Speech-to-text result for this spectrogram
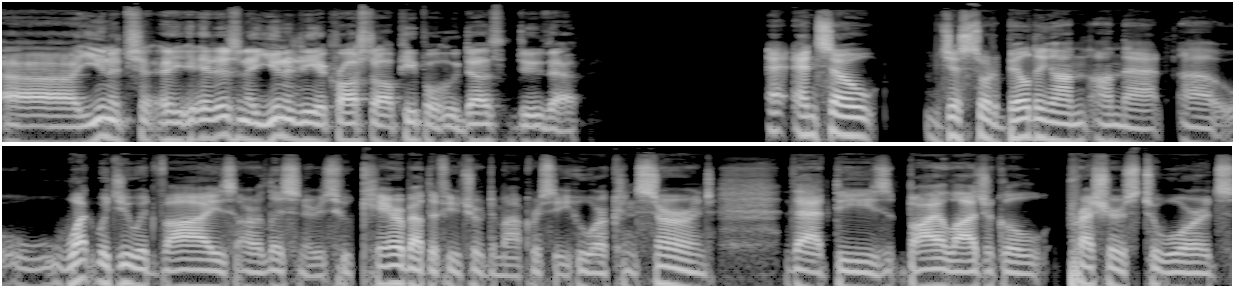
uh, unit. It isn't a unity across all people who does do that. And so just sort of building on on that, uh, what would you advise our listeners who care about the future of democracy, who are concerned that these biological pressures towards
